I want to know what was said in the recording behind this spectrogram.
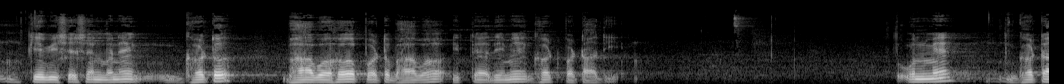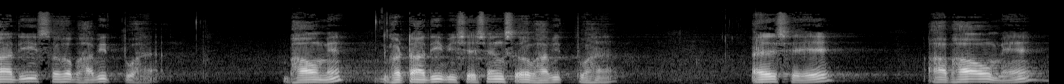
के विशेषण बने, घट भाव, पट भाव इत्यादि में घट पटादि। तो उनमें घटादि सहभावित्व है। भाव में घटादि विशेषण सहभावित्व है। ऐसे अभाव में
